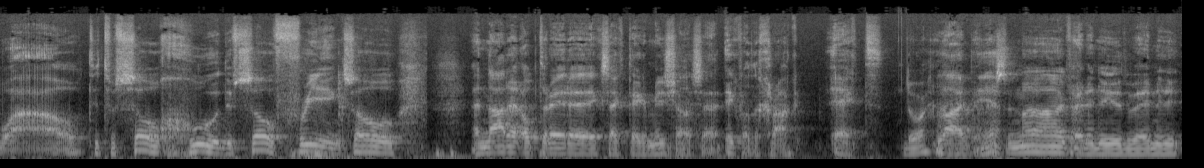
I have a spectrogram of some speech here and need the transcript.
wow. Dit was zo goed, dus zo freeing, zo... En na dat optreden, ik zeg tegen Michel, ik, zei, ik wilde er graag echt Door? Live. Ja. nou, ik weet het niet, ik weet het niet.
